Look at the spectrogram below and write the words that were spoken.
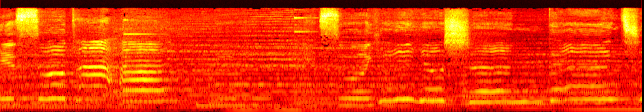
耶稣他爱你，所以有圣诞节。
